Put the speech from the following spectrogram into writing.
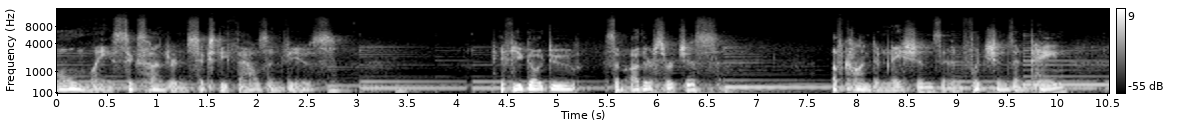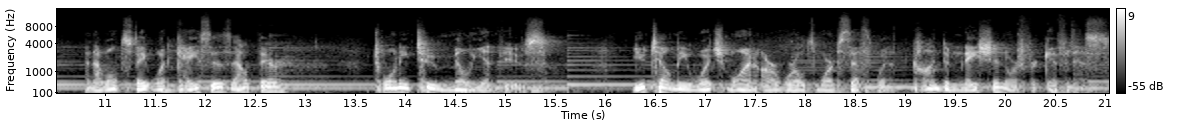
only 660,000 views. If you go do some other searches of condemnations and inflictions and pain, and I won't state what cases out there, 22 million views. You tell me which one our world's more obsessed with condemnation or forgiveness.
